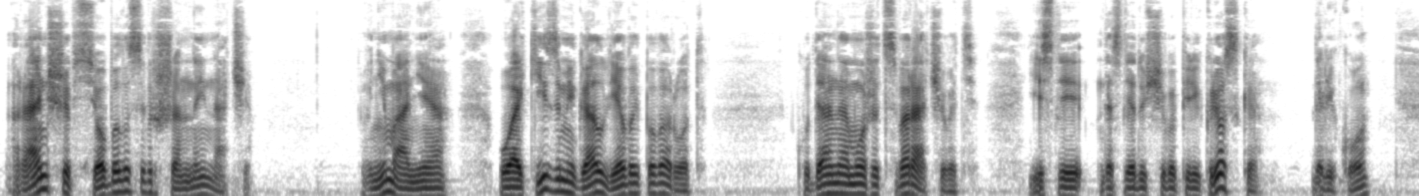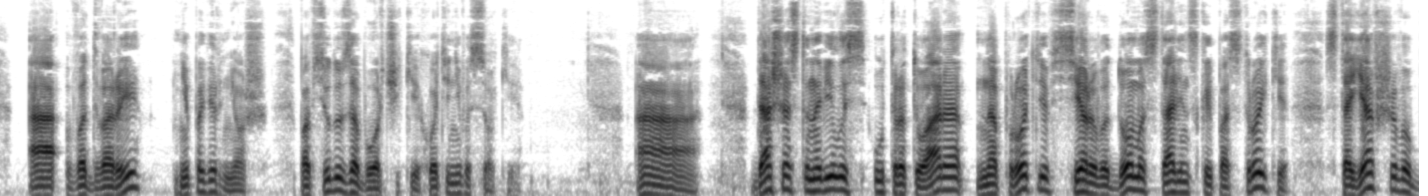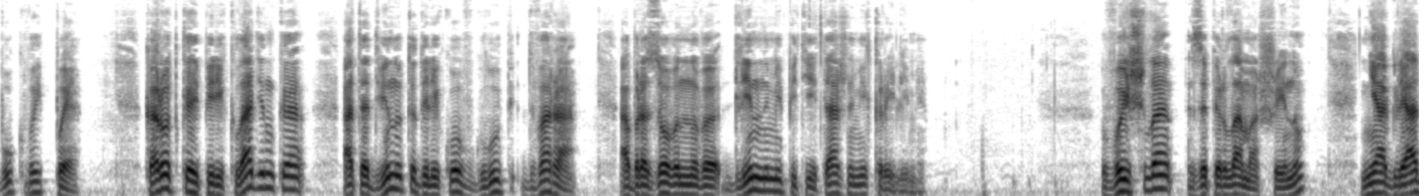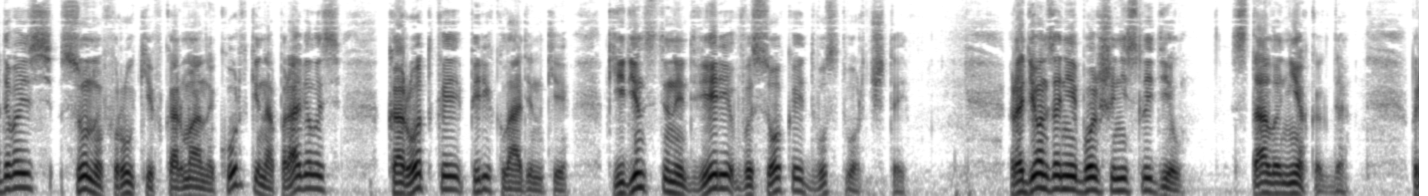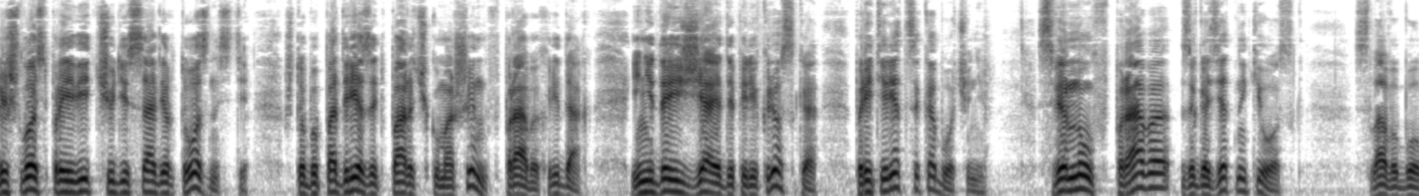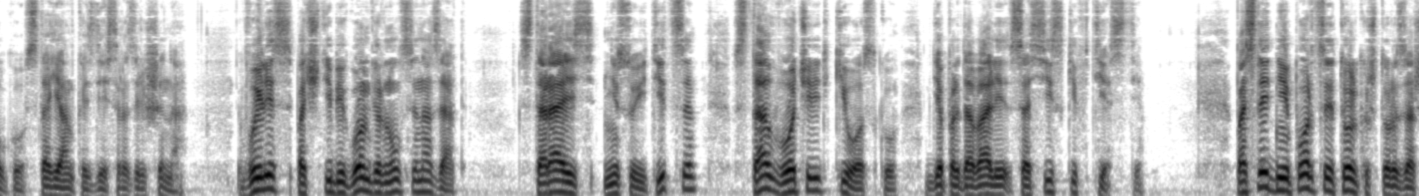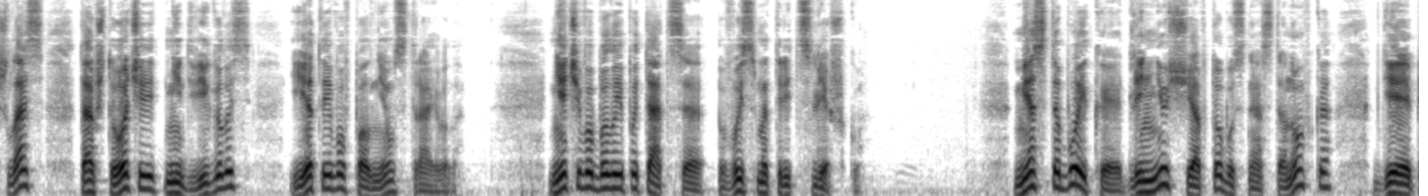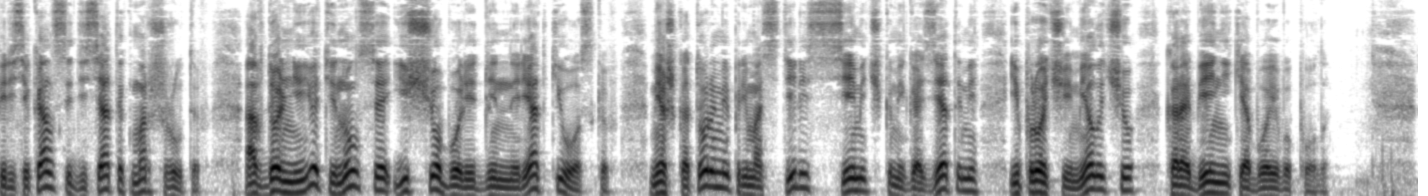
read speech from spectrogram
Раньше все было совершенно иначе. Внимание! У Аки замигал левый поворот. Куда она может сворачивать? Если до следующего перекрестка? Далеко. А во дворы не повернешь. Повсюду заборчики, хоть и невысокие. А, Даша остановилась у тротуара напротив серого дома сталинской постройки, стоявшего буквой «П». Короткая перекладинка отодвинута далеко вглубь двора, образованного длинными пятиэтажными крыльями. Вышла, заперла машину, не оглядываясь, сунув руки в карманы куртки, направилась к короткой перекладинке, к единственной двери высокой двустворчатой. Родион за ней больше не следил. Стало некогда. Пришлось проявить чудеса виртуозности, чтобы подрезать парочку машин в правых рядах и, не доезжая до перекрестка, притереться к обочине. Свернул вправо за газетный киоск. Слава богу, стоянка здесь разрешена. Вылез, почти бегом вернулся назад. Стараясь не суетиться, встал в очередь к киоску, где продавали сосиски в тесте. Последняя порция только что разошлась, так что очередь не двигалась, и это его вполне устраивало. Нечего было и пытаться высмотреть слежку. Место бойкое, длиннющая автобусная остановка, где пересекался десяток маршрутов, а вдоль нее тянулся еще более длинный ряд киосков, меж которыми примостились семечками, газетами и прочей мелочью коробейники обоего пола.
